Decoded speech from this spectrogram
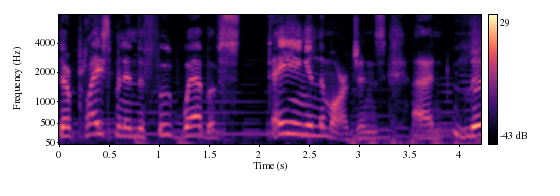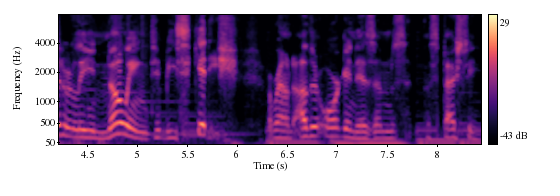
Their placement in the food web of staying in the margins and literally knowing to be skittish around other organisms, especially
